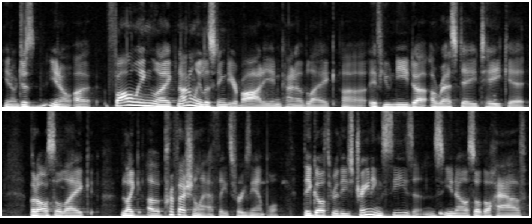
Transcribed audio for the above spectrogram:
you know, just you know, uh, following like not only listening to your body and kind of like uh, if you need a rest day, take it, but also like like uh, professional athletes, for example they go through these training seasons, you know, so they'll have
